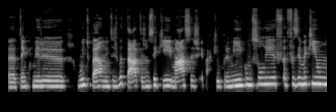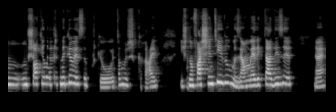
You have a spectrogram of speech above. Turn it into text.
uh, tem que comer uh, muito pão, muitas batatas, não sei o quê, massas, Epá, aquilo para mim começou ali a, a fazer-me aqui um, um, choque elétrico na cabeça, porque eu, então, mas que raio, isto não faz sentido, mas é um médico que está a dizer, não é?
